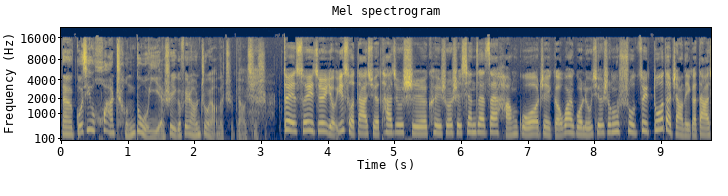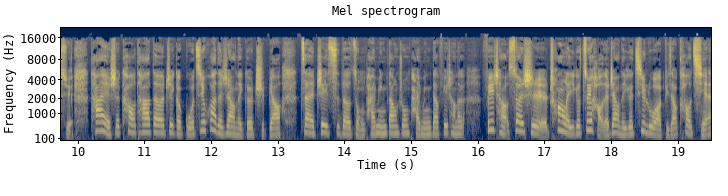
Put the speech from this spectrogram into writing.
那国际化程度也是一个非常重要的指标。其实，对，所以就是有一所大学，它就是可以说是现在在韩国这个外国留学生数最多的这样的一个大学，它也是靠它的这个国际化的这样的一个指标，在这次的总排名当中排名的非常的非常，算是创了一个最好的这样的一个记录啊，比较靠前。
